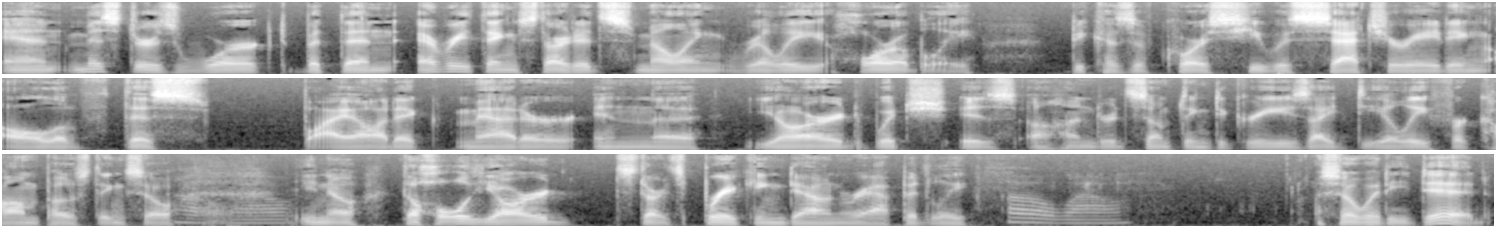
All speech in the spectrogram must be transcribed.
and misters worked, but then everything started smelling really horribly because, of course, he was saturating all of this biotic matter in the yard, which is a hundred something degrees ideally for composting. So, Oh wow. you know, the whole yard starts breaking down rapidly. Oh wow. So what he did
